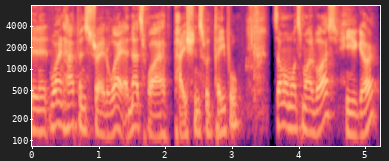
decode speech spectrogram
And it won't happen straight away. And that's why I have patience with people. Someone wants my advice, here you go.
